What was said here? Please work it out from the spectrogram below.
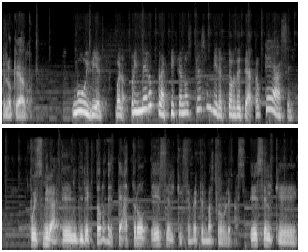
de lo que hago. Muy bien. Bueno, primero platícanos, ¿qué es un director de teatro? ¿Qué hace? Pues mira, el director de teatro es el que se mete en más problemas, es el que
